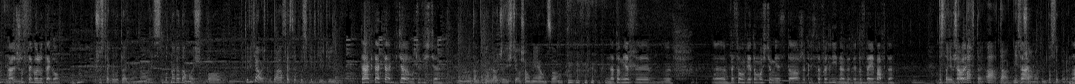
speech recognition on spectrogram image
Mhm. Ale 6 lutego. Mhm. 6 lutego. No jest smutna wiadomość, bo ty widziałeś, prawda? Faster Pussycat Kill Kill. Tak, tak, tak, widziałem oczywiście. No, no tam wygląda oczywiście oszałamiająco. Natomiast y, w- wesołą wiadomością jest to, że Christopher Lee dostaje baftę. Dostaje Słyszałeś? baftę. A, tak, nie Tak. słyszałem o tym, to super. No,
